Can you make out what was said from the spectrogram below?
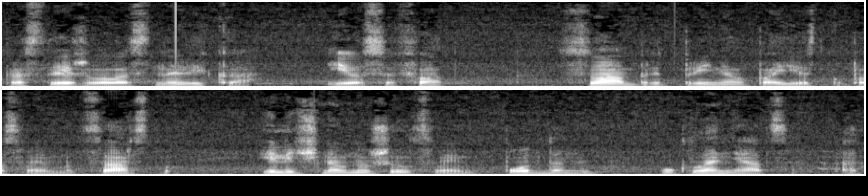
прослеживалась на века. Иосифат сам предпринял поездку по своему царству и лично внушил своим подданным уклоняться от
